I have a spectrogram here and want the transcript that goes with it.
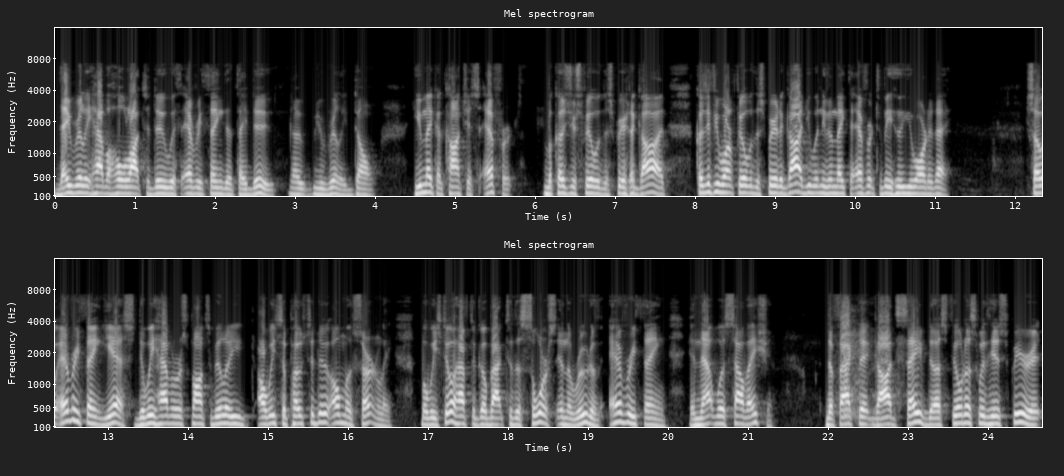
they really have a whole lot to do with everything that they do. No, you really don't. You make a conscious effort because you're filled with the Spirit of God. Because if you weren't filled with the Spirit of God, you wouldn't even make the effort to be who you are today. So everything, yes, do we have a responsibility? Are we supposed to do? Almost certainly. But we still have to go back to the source and the root of everything, and that was salvation. The fact that God saved us, filled us with His Spirit,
